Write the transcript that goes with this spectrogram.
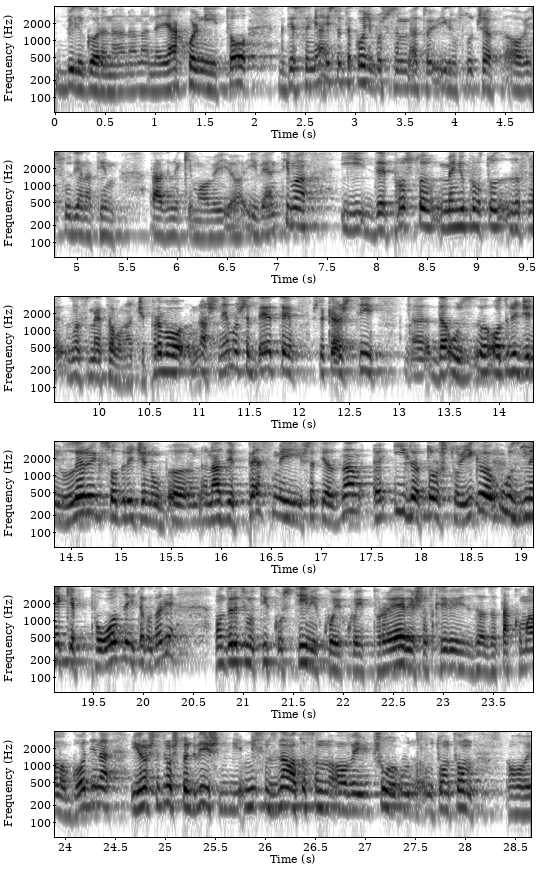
bili gore na, na, na, Jahorni i to, gde sam ja isto takođe, pošto sam, eto, igram slučaja ovaj, sudija na tim raznim nekim ovaj, eventima, i gde prosto meni upravo to zasmetalo. Znači, prvo, naš, ne može dete, što kažeš ti, e, da uz određen lyrics, određenu uh, naziv pesme i šta ti ja znam, igra to što igra, uz neke poze i tako dalje, onda recimo ti kostimi koji, koji previš otkrivaju za, za tako malo godina i ono što, recimo, što vidiš, nisam znao, to sam ovaj, čuo u, u tom tom ovaj,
